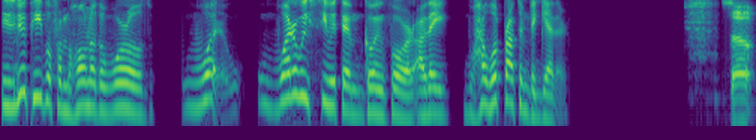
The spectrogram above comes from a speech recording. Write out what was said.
These new people from a whole other world. What what do we see with them going forward? Are they how, what brought them together? So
